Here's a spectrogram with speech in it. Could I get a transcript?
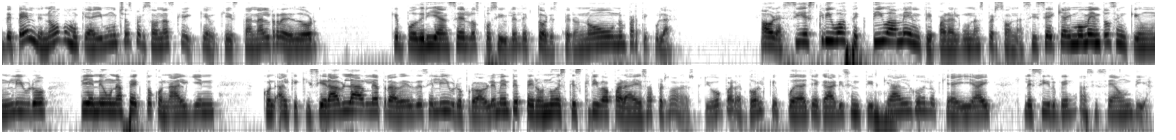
Depende, ¿no? Como que hay muchas personas que, que- que están alrededor que podrían ser los posibles lectores, pero no uno en particular. Ahora, sí escribo afectivamente para algunas personas. Sí sé que hay momentos en que un libro tiene un afecto con alguien con, al que quisiera hablarle a través de ese libro, probablemente, pero no es que escriba para esa persona, escribo para todo el que pueda llegar y sentir que algo de lo que ahí hay le sirve, así sea un día.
